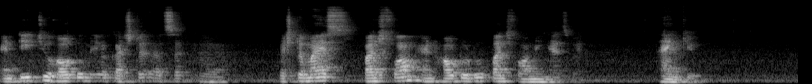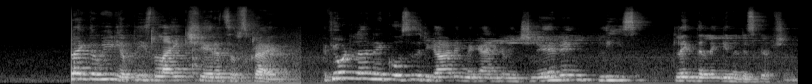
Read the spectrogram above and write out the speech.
and teach you how to make a custom uh, uh, customized punch form and how to do punch forming as well. Thank you like the video please like share and subscribe. If you want to learn any courses regarding mechanical engineering please click the link in the description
